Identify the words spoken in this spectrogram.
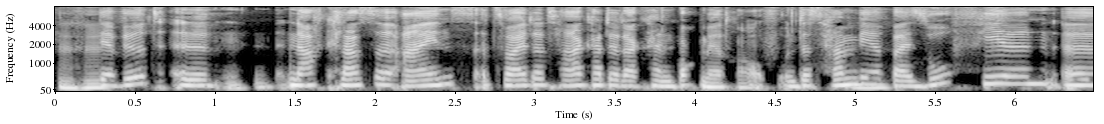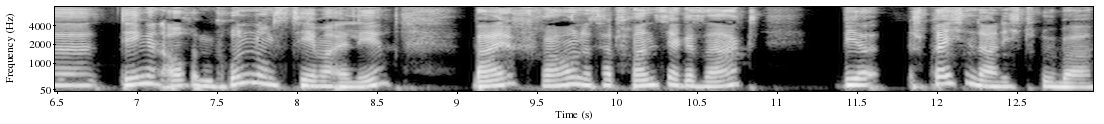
Mhm. Der wird äh, nach Klasse 1, zweiter Tag, hat er da keinen Bock mehr drauf. Und das haben wir mhm. bei so vielen äh, Dingen auch im Gründungsthema erlebt, weil Frauen, das hat Franz ja gesagt, wir sprechen da nicht drüber.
